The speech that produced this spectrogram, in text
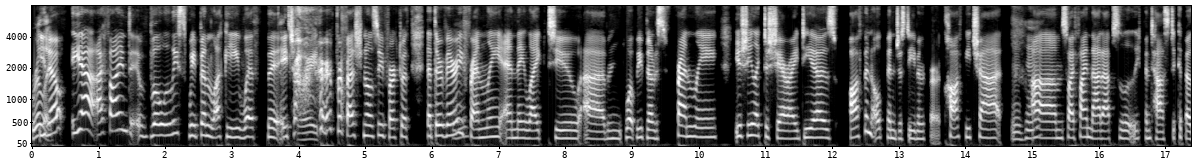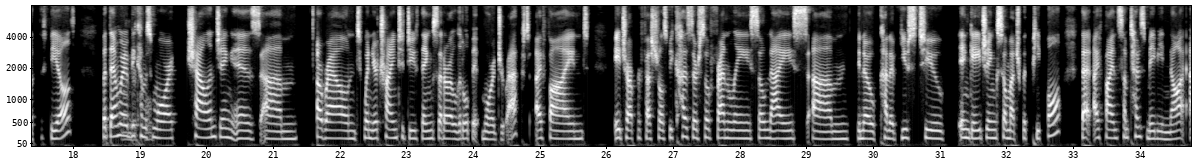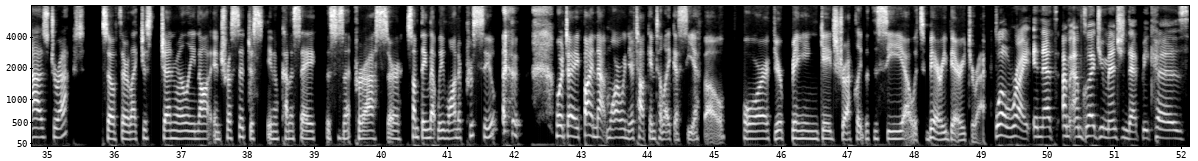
Really? You know, yeah, I find, well, at least we've been lucky with the That's HR great. professionals we've worked with that they're very mm-hmm. friendly and they like to, um, what we've noticed, friendly, usually like to share ideas, often open just even for a coffee chat. Mm-hmm. Um, so I find that absolutely fantastic about the field. But then when Wonderful. it becomes more challenging is um, around when you're trying to do things that are a little bit more direct. I find HR professionals because they're so friendly, so nice, um, you know, kind of used to engaging so much with people that I find sometimes maybe not as direct. So if they're like just generally not interested, just, you know, kind of say, this isn't for us or something that we want to pursue, which I find that more when you're talking to like a CFO or if you're being engaged directly with the CEO, it's very, very direct. Well, right. And that's, I'm, I'm glad you mentioned that because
